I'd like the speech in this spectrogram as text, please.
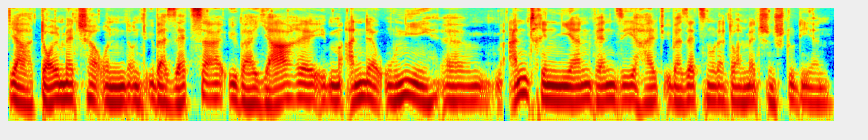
ja, Dolmetscher und, und Übersetzer über Jahre eben an der Uni ähm, antrainieren, wenn sie halt übersetzen oder Dolmetschen studieren.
